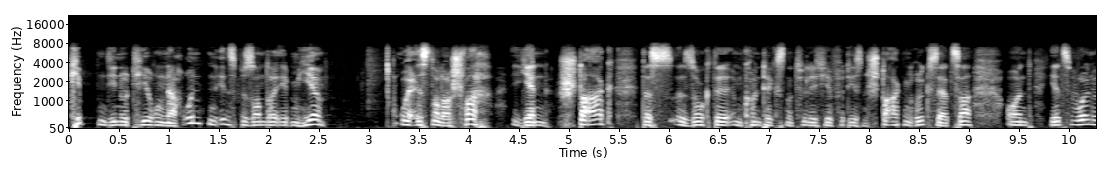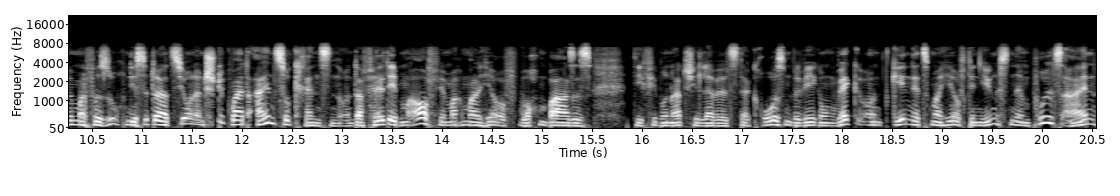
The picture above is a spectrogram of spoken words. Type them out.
kippten die Notierungen nach unten, insbesondere eben hier US-Dollar schwach, Yen stark. Das äh, sorgte im Kontext natürlich hier für diesen starken Rücksetzer. Und jetzt wollen wir mal versuchen, die Situation ein Stück weit einzugrenzen. Und da fällt eben auf, wir machen mal hier auf Wochenbasis die Fibonacci-Levels der großen Bewegung weg und gehen jetzt mal hier auf den jüngsten Impuls ein,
